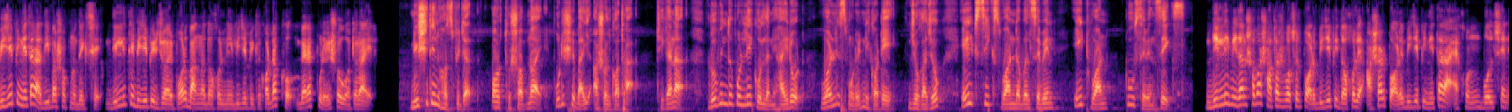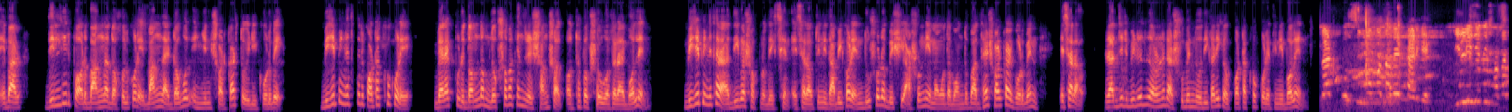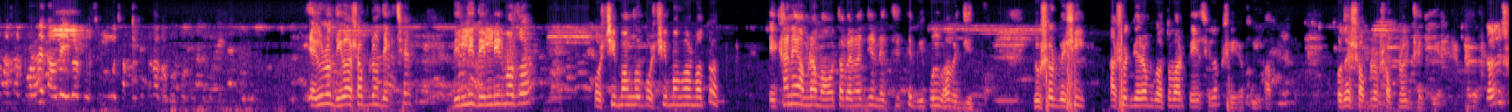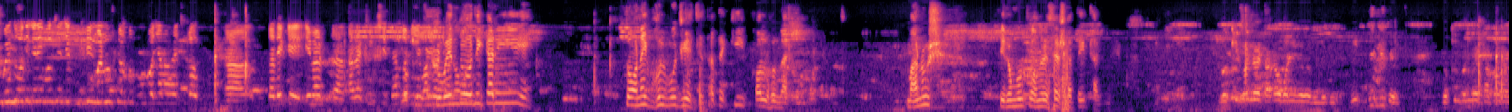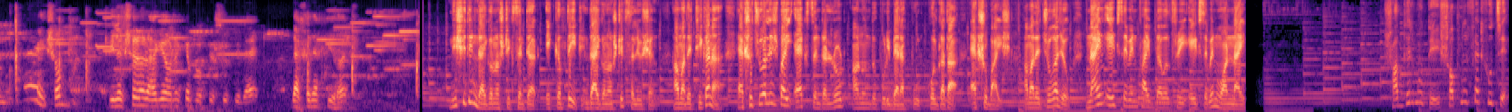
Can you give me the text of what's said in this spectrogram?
BJP নেতারা দিবাস্বপ্ন দেখছে। দিল্লিতে বিজেপির জয়ের পর বাংলা দখল নিয়ে বিজেপিকে কটাক্ষ ব্যারাকপুরের সৌগত রায়ের। নিশিদিন হসপিটাল অর্থ সব নয় পরিষেবাই আসল কথা। ঠিকানা রবীন্দ্রপল্লী কল্যাণী হাইরোড ওয়ার্ল্ডস মোড়ের নিকটে। যোগাযোগ eight six one double seven eight one two seven six. Delhi বিধানসভা সাতাশ বছর পর বিজেপি দখলে আসার পর বিজেপি নেতারা এখন বলছেন এবার দিল্লির পর বাংলা দখল করে বাংলায় ডবল ইঞ্জিন সরকার তৈরি করবে। বিজেপি নেতাদের কটাক্ষ করে ব্যারাকপুরে দমদম লোকসভা কেন্দ্রের সাংসদ অধ্যাপক সৌগত রায় বলেন বিজেপি নেতারা দিবা স্বপ্ন দেখছেন। এছাড়াও তিনি দাবি করেন দুশোরও বেশি আসন নিয়ে মমতা বন্দ্যোপাধ্যায় সরকার গড়বেন। এছাড়াও রাজ্যের বিরোধী দলনেতা শুভেন্দু অধিকারীকেও কটাক্ষ করে তিনি বলেন এবার পশ্চিমবঙ্গ তাদের টার্গেট দিল্লি যদি পর হয় তাহলে এবার পশ্চিমবঙ্গ ছাত্রকে তারা দখল করবে। এগুলো দিবা স্বপ্ন দেখছে। দিল্লি দিল্লির মতো পশ্চিমবঙ্গ পশ্চিমবঙ্গের মতো। এখানে আমরা মমতা ব্যানার্জির নেতৃত্বে বিপুলভাবে জিতব। দুশোর বেশি আসন যেরকম গতবার পেয়েছিলাম সেই রকম পাবো ওদের স্বপ্ন স্বপ্নই থেকে যাবে। তাহলে শুভেন্দু অধিকারী বলছে যে দিল্লির মানুষকে তো ভুল বোঝানো হয়েছিল তাদেরকে এবার তারা ঠিক সিদ্ধান্ত শুভেন্দু অধিকারী তো অনেক ভুল বুঝিয়েছে তাতে কি ফল হলো এখন? মানুষ তৃণমূল কংগ্রেসের সাথেই থাকবে। দক্ষিণবঙ্গের টাকাও বাড়িয়ে দেবে বিজেপি। দিল্লিতে দক্ষিণবঙ্গের টাকাও বাড়িয়ে হ্যাঁ, এইসব ইলেকশনের আগে অনেকে প্রতিশ্রুতি দেয় দেখা যাক কি হয়। Nishidin diagnostic centre a complete diagnostic solution আমাদের ঠিকানা একশো চুয়াল্লিশ বাই এক সেন্ট্রাল রোড আনন্দপুরি ব্যারাকপুর কলকাতা একশো বাইশ। আমাদের যোগাযোগ nine eight seven five double three eight seven one nine. সাধ্যের মধ্যে স্বপ্নের ফ্ল্যাট খুঁজছেন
